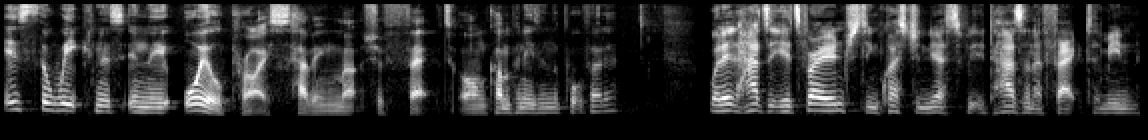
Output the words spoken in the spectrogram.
Is the weakness in the oil price having much effect on companies in the portfolio? Well, it has. It's a very interesting question. Yes, it has an effect. I mean,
